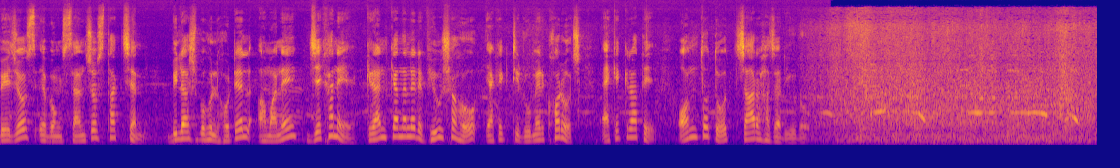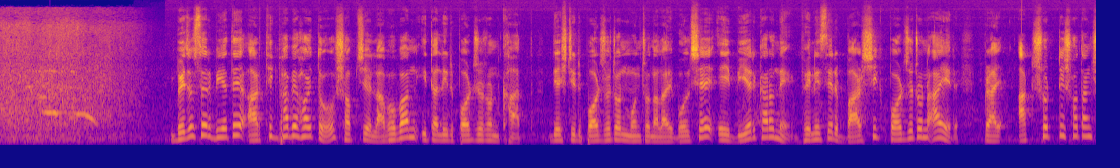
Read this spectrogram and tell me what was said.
বেজোস এবং স্যাঞ্চোস থাকছেন বিলাসবহুল হোটেল আমানে, যেখানে গ্র্যান্ড ক্যানালের ভিউ সহ এক একটি রুমের খরচ এক এক রাতে অন্তত চার হাজার ইউরো। বেজোসের বিয়েতে আর্থিকভাবে হয়তো সবচেয়ে লাভবান ইতালির পর্যটন খাত। দেশটির পর্যটন মন্ত্রণালয় বলছে, এই বিয়ের কারণে ভেনিসের বার্ষিক পর্যটন আয়ের প্রায় আটষট্টি শতাংশ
